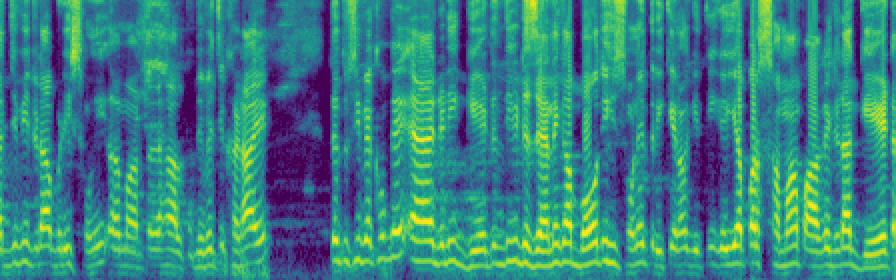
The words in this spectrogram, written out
ਅੱਜ ਵੀ ਜਿਹੜਾ ਬੜੀ ਸੋਹਣੀ ਇਮਾਰਤ ਦੀ ਹਾਲਤ ਦੇ ਵਿੱਚ ਖੜਾ ਏ। ਤੇ ਤੁਸੀਂ ਵੇਖੋਗੇ ਇਹ ਜਿਹੜੀ ਗੇਟ ਦੀ ਡਿਜ਼ਾਈਨਿੰਗ ਆ ਬਹੁਤ ਹੀ ਸੋਹਣੇ ਤਰੀਕੇ ਨਾਲ ਕੀਤੀ ਗਈ ਆ ਪਰ ਸਮਾਂ ਪਾ ਕੇ ਜਿਹੜਾ ਗੇਟ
